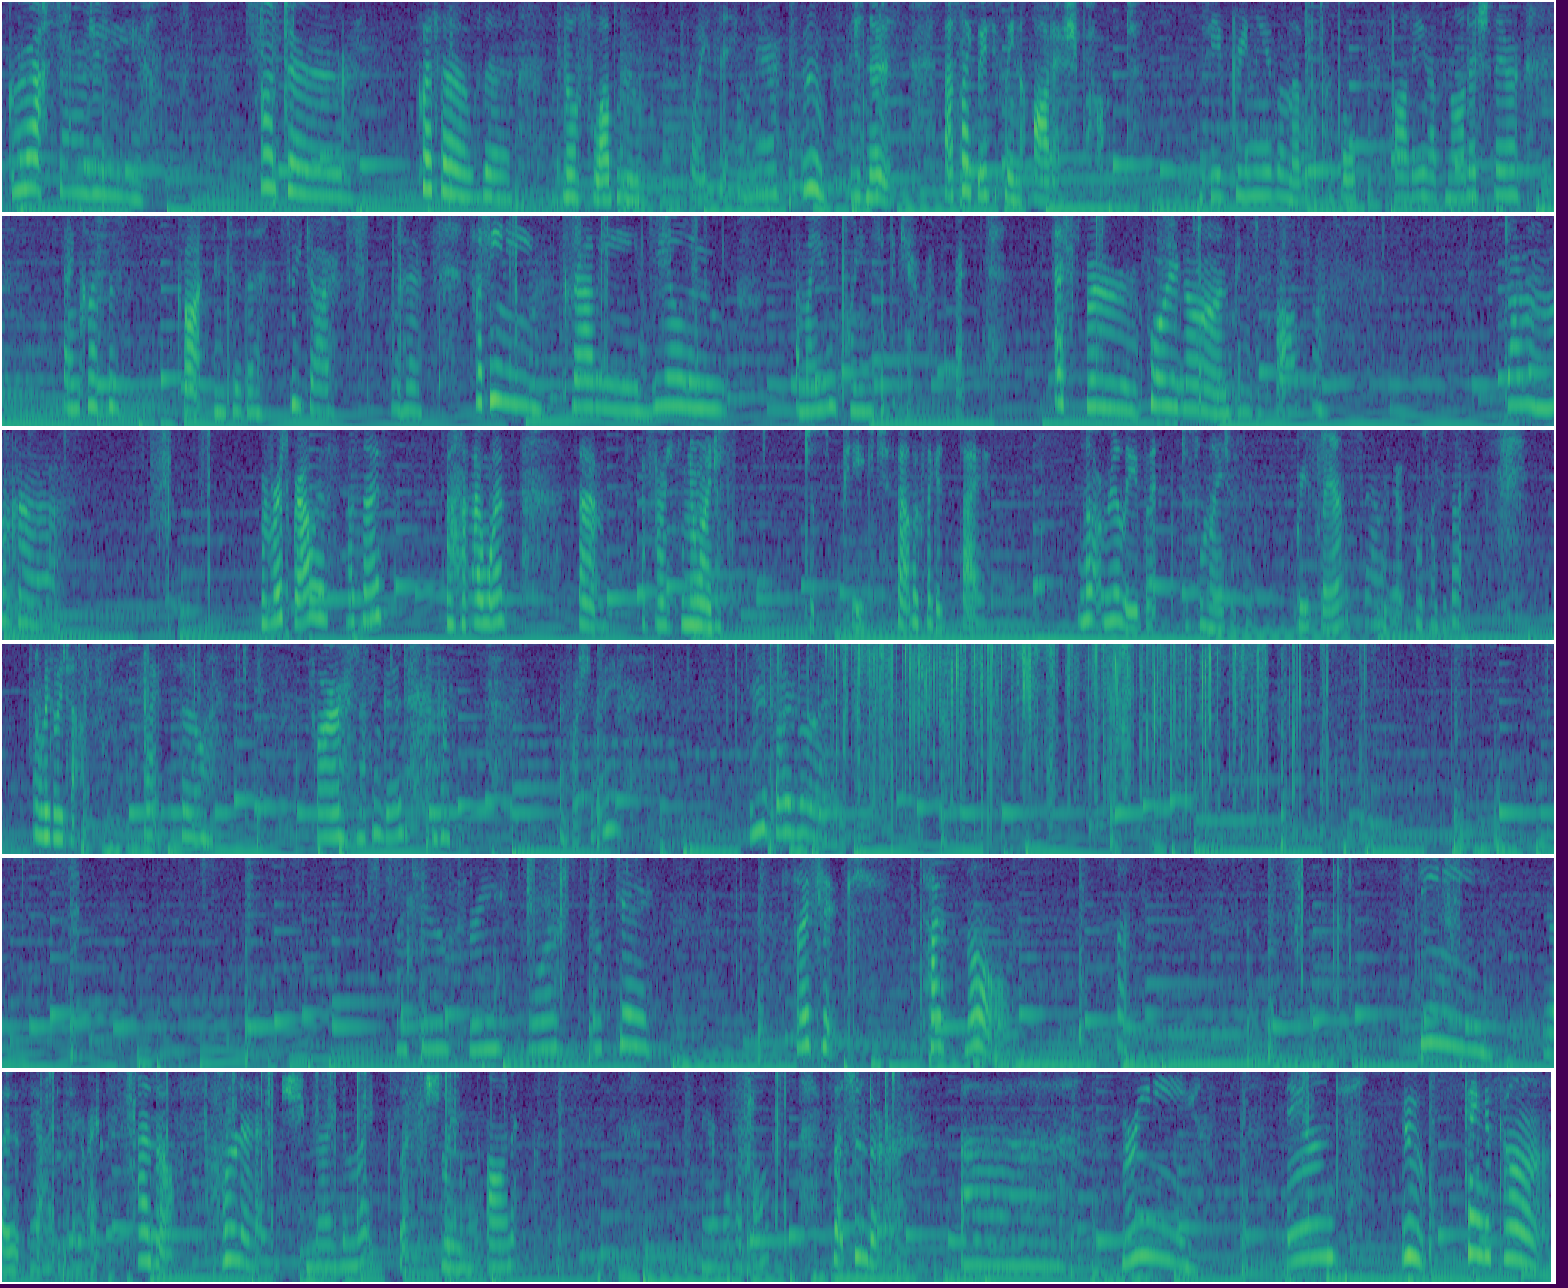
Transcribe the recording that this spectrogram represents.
Grass energy. Hunter. Cleffa with a little Swablu toy thing there. Ooh, I just noticed. That's like basically an oddish pot. You see the green leaves and the, the purple body? That's an oddish there. And Cleffa's got into the sweet jar. Okay. Hafini, Krabby, Riolu. Am I even pointing this at the camera? Right. Espurr, Porygon, things are falling. Darumaka. Reverse Growlithe, that's nice. I once, um, at first, you know I just, just peeked, that looks like a dice. Not really, but just when I just like, brief glance, and it looked like a dice. A weekly tough. Right, so far, nothing good. Unfortunately. Unified mind. One, two, three, four. Okay. Psychic. Type null. Huh. Steamy. Yeah, I did say it right. Azelf. Honedge. Magnemite. Fletchling. Onix. Near Waterfall. Fletchinder. Uh, Mareanie. And. Ooh, Kangaskhan.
